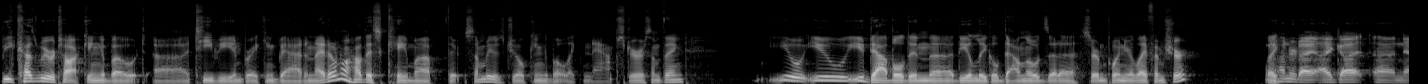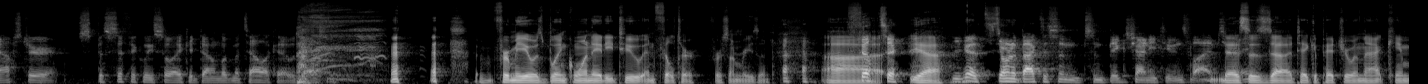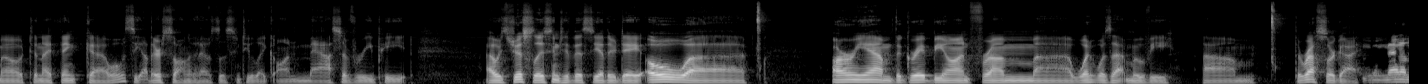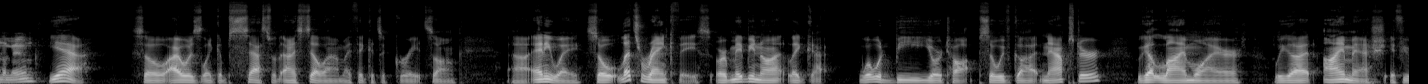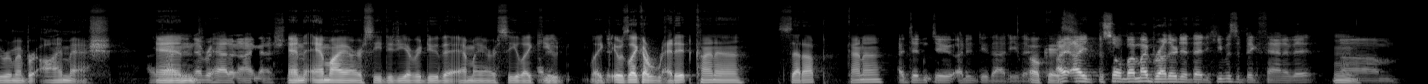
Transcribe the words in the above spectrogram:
because we were talking about uh, TV and Breaking Bad, and I don't know how this came up. There, somebody was joking about like Napster or something. You you you dabbled in the the illegal downloads at a certain point in your life, I'm sure. like- 100. I, I got uh, Napster specifically so I could download Metallica. It was awesome. For me, it was Blink 182 and Filter for some reason. Uh, Filter. yeah, You got throwing it back to some some big shiny tunes vibes. This right? is uh, take a picture when that came out, and I think uh, what was the other song that I was listening to like on massive repeat? I was just listening to this the other day. Oh, uh, REM, The Great Beyond from uh, what was that movie? Um, the wrestler guy. Man on the Moon. Yeah. So I was like obsessed with, and I still am. I think it's a great song. Uh, anyway, so let's rank these, or maybe not. Like, uh, what would be your top? So we've got Napster, we got LimeWire, we got iMesh, if you remember iMesh, I and never had an iMesh. and MIRC. Did you ever do the MIRC? Like you, like it was like a Reddit kind of setup, kind of. I didn't do I didn't do that either. Okay, I, I so but my brother did that. He was a big fan of it. Mm. Um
